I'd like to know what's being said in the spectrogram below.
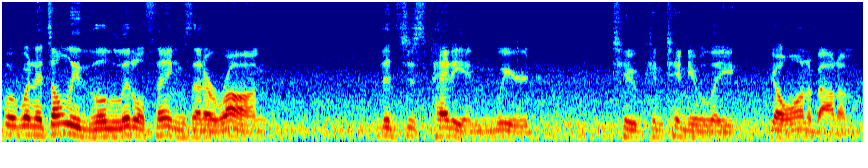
But when it's only the little things that are wrong, that's just petty and weird to continually go on about them.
